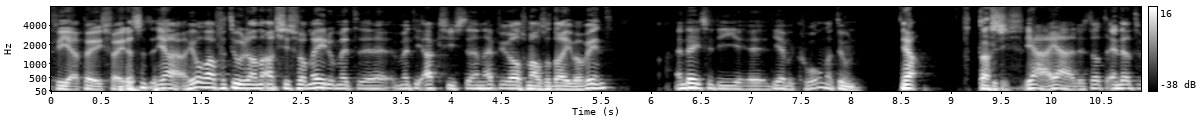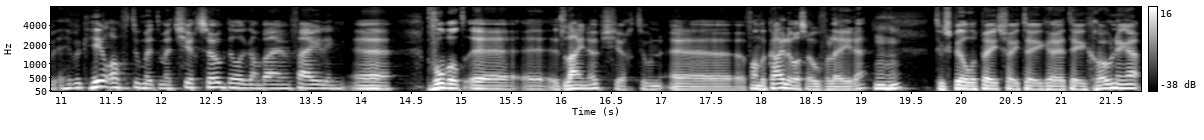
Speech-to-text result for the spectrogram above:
via PSV. Dat is ja, heel af en toe dan, als je zo meedoet met, met die acties, dan heb je wel eens mazzel dat je wel wint. En deze, die, die heb ik gewonnen toen. Ja. Fantastisch. Ja, ja dus dat, en dat heb ik heel af en toe met, met shirts ook. Dat ik dan bij een veiling... bijvoorbeeld het line-up shirt toen Van der Kuilen was overleden. Mhm. Toen speelde PSV tegen, tegen Groningen.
